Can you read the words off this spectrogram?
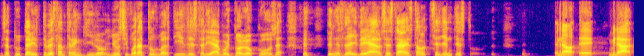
O sea, tú te, ves tan tranquilo. Yo, si fuera tú, Martín, estaría vuelto loco. O sea, tienes la idea. O sea, está, está excelente esto. No, eh, mira,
